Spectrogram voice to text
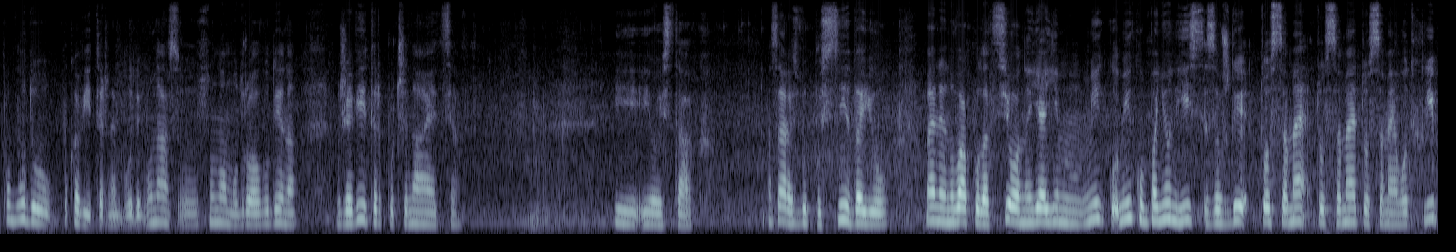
Побуду, поки вітер не буде. Бо у нас в основному друга година вже вітер починається. І, і ось так. А зараз йду поснідаю. У мене нова колаціона. Я їм, мій, мій компаньон їсть завжди то саме, то саме, то саме. От хліб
